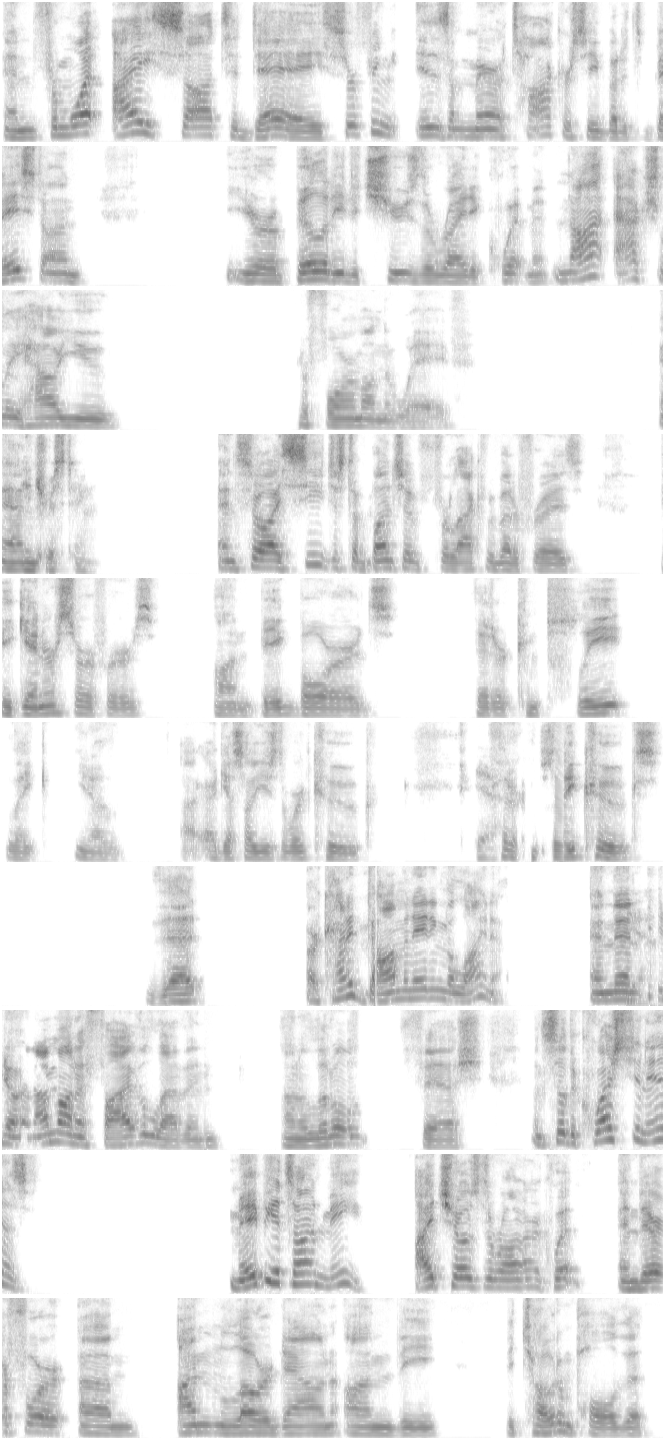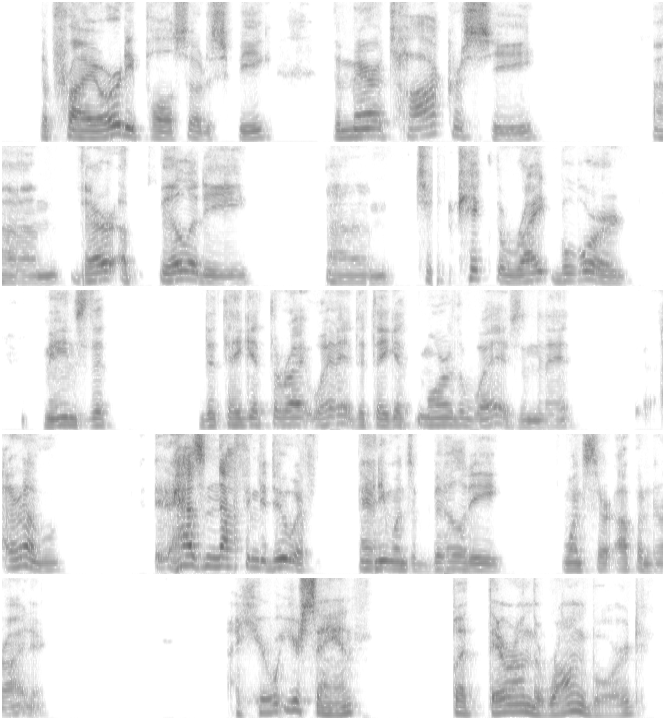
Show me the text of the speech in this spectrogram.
And from what I saw today, surfing is a meritocracy, but it's based on your ability to choose the right equipment, not actually how you perform on the wave. And interesting. And so I see just a bunch of, for lack of a better phrase, beginner surfers on big boards that are complete, like, you know, I, I guess I'll use the word kook. Yeah. That are complete kooks that are kind of dominating the lineup. And then, yeah. you know, and I'm on a 511 on a little fish. And so the question is, maybe it's on me. I chose the wrong equipment, and therefore um, I'm lower down on the the totem pole, the the priority pole, so to speak. The meritocracy, um, their ability um, to pick the right board means that that they get the right way, that they get more of the waves, and they, I don't know, it has nothing to do with anyone's ability once they're up and riding. I hear what you're saying, but they're on the wrong board.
